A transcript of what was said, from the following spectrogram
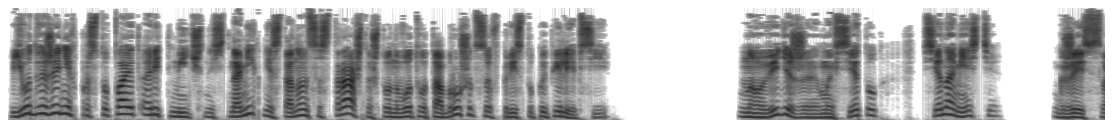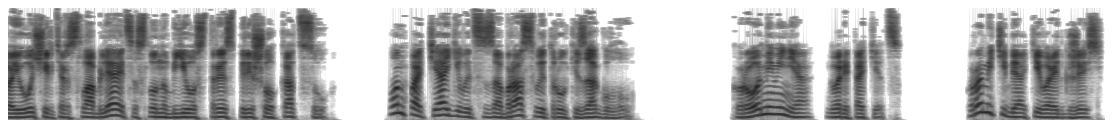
В его движениях проступает аритмичность. На миг мне становится страшно, что он вот-вот обрушится в приступ эпилепсии. Но видишь же, мы все тут, все на месте. Гжесь, в свою очередь, расслабляется, словно бы его стресс перешел к отцу. Он подтягивается, забрасывает руки за голову. «Кроме меня», — говорит отец. «Кроме тебя», — кивает Гжесь.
